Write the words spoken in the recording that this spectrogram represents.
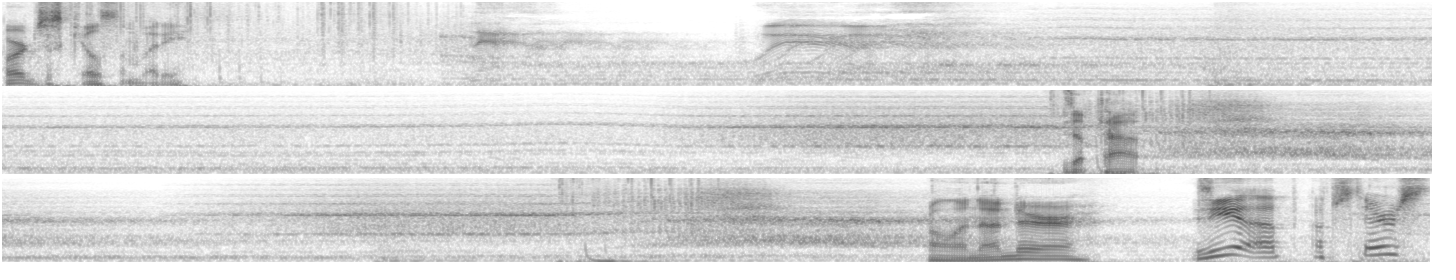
or just kill somebody. He's up top. Crawling under. Is he up upstairs?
